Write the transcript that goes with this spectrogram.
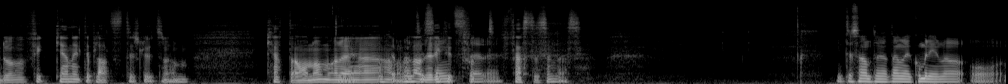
då fick han inte plats till slut. Så de kattade honom och det, mm, han har väl aldrig riktigt fått fäste sen dess. Intressant att han kommer in och, och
